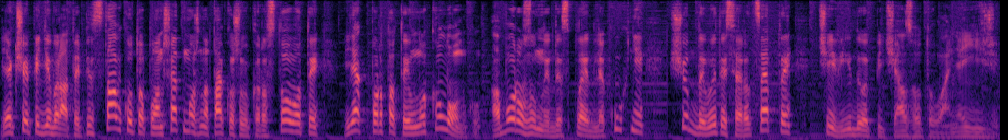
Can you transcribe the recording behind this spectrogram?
Якщо підібрати підставку, то планшет можна також використовувати як портативну колонку або розумний дисплей для кухні, щоб дивитися рецепти чи відео під час готування їжі.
